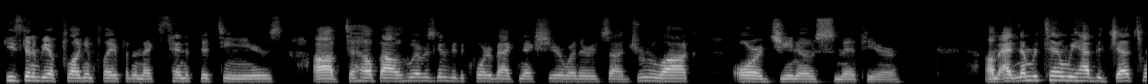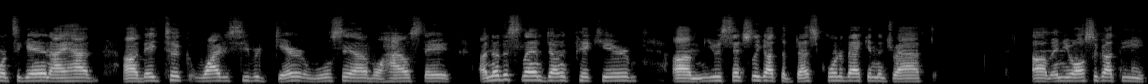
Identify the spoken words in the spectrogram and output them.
He's going to be a plug and play for the next 10 to 15 years uh, to help out whoever's going to be the quarterback next year, whether it's uh, Drew Lock or Geno Smith here. Um, at number 10, we have the Jets once again. I have, uh, they took wide receiver Garrett Wilson out of Ohio State. Another slam dunk pick here. Um, you essentially got the best cornerback in the draft. Um, and you also got the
